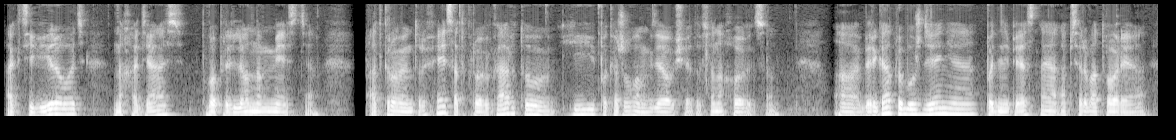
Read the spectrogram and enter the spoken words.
активировать, находясь в определенном месте. Открою интерфейс, открою карту и покажу вам, где вообще это все находится. А, берега пробуждения, Поднебесная обсерватория –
